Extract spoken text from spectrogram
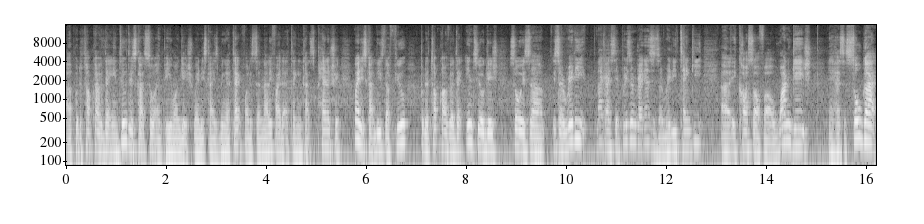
uh, put the top card of the deck into this card so and pay 1 gauge. When this card is being attacked, for this to nullify the attacking card's penetrate. When this card leaves the field, put the top card of your deck into your gauge. So it's a, it's a really, like I said, Prism Dragons is a really tanky. Uh, it costs of uh, 1 gauge. It has a Soul Guard,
